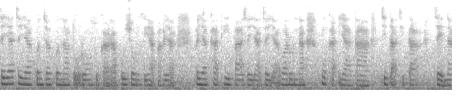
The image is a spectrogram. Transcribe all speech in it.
ชยะชยะคนจะคนนาตุรงสุการะผู้ชงสีหภคยาพยาคาทีปาชยะชยะวารุณนะมุขยาตา จิตะจิตะ เสนา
